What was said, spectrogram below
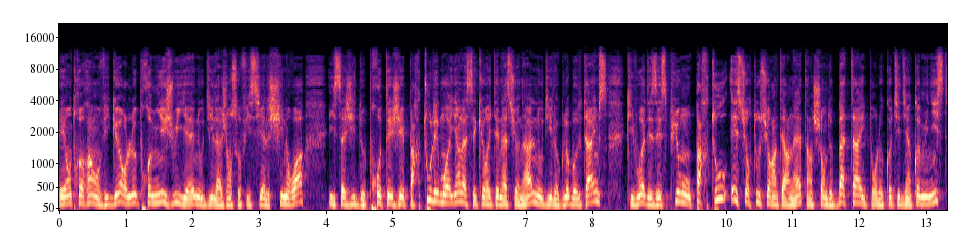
et entrera en vigueur le 1er juillet, nous dit l'agence officielle chinoise. Il s'agit de protéger par tous les moyens la sécurité nationale, nous dit le Global Times, qui voit des espions partout et surtout sur Internet. Un champ de bataille pour le quotidien communiste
